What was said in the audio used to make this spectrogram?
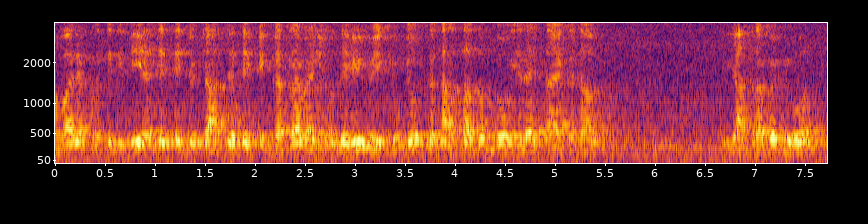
हमारे प्रतिनिधि ऐसे थे जो चाहते थे कि कटरा, वैष्णो देवी में, क्योंकि उसके साथ साथ उनको ये रहता है कि साहब यात्रा पे भी हुआ थे।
